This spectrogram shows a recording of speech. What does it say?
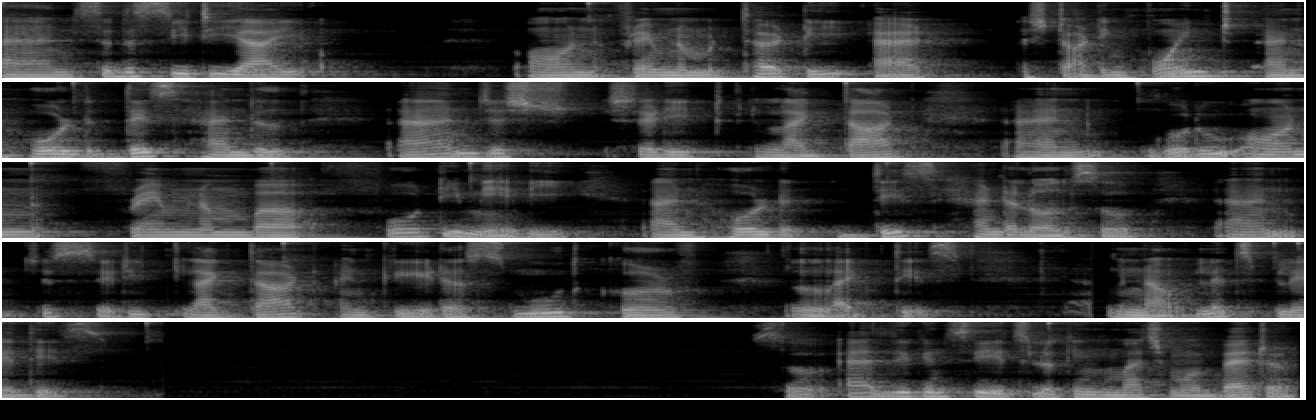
and set the cti on frame number 30 at starting point and hold this handle and just set it like that and go to on frame number 40 maybe and hold this handle also and just set it like that and create a smooth curve like this. Now let's play this. So as you can see it's looking much more better.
